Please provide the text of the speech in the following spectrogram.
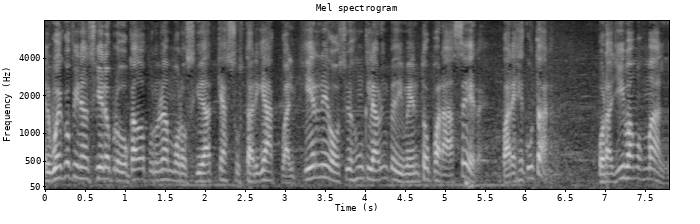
El hueco financiero provocado por una morosidad que asustaría a cualquier negocio es un claro impedimento para hacer, para ejecutar. Por allí vamos mal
